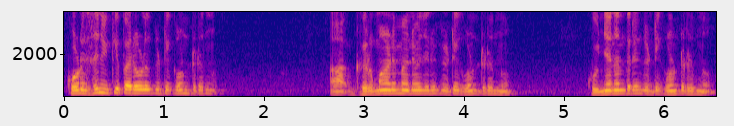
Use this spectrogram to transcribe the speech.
കൊടിസിനിക്ക് പരോൾ കിട്ടിക്കൊണ്ടിരുന്നു. ആ ഗിർമാണി മനോജിന് കിട്ടിക്കൊണ്ടിരുന്നു. കുഞ്ഞനന്തരം കിട്ടിക്കൊണ്ടിരുന്നു.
